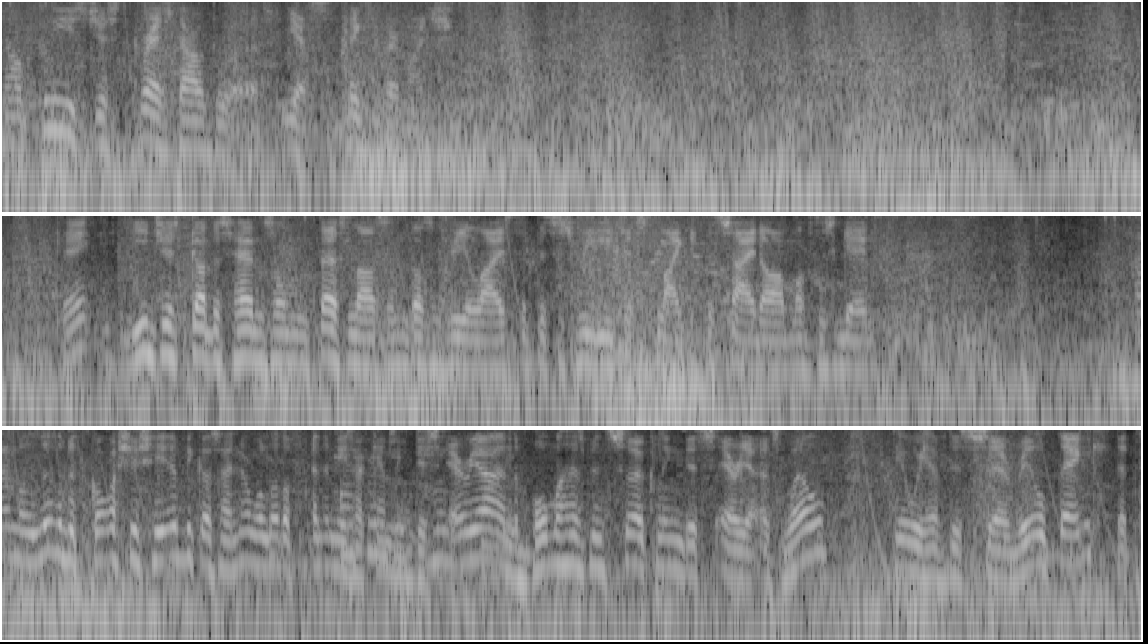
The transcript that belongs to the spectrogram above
Now please just crash down to Earth. Yes, thank you very much. Okay, he just got his hands on Teslas and doesn't realize that this is really just like the sidearm of this game. I'm a little bit cautious here because I know a lot of enemies are camping this area and the bomber has been circling this area as well. Here we have this uh, rail tank that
